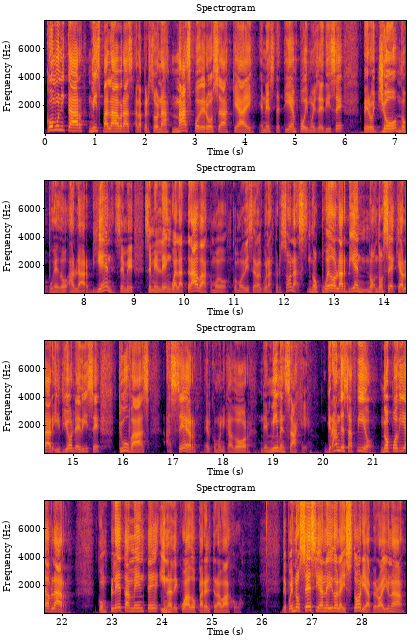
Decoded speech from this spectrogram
comunicar mis palabras a la persona más poderosa que hay en este tiempo. Y Moisés dice, pero yo no puedo hablar bien, se me, se me lengua la traba, como, como dicen algunas personas, no puedo hablar bien, no, no sé qué hablar. Y Dios le dice, tú vas a ser el comunicador de mi mensaje. Gran desafío, no podía hablar, completamente inadecuado para el trabajo. Después no sé si han leído la historia, pero hay una,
